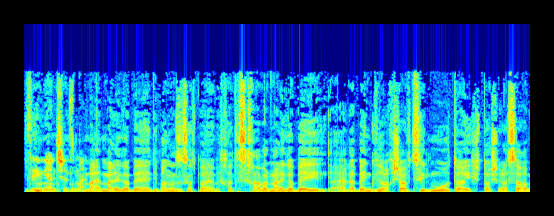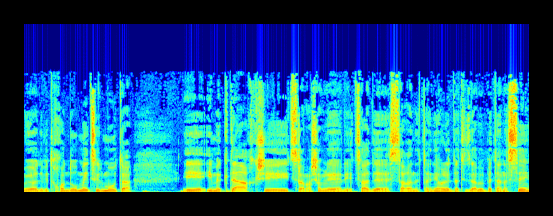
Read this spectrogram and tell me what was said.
זה עניין של זמן. מה, מה לגבי דיברנו על זה קצת בתחילת השיחה אבל מה לגבי על הבן גביר עכשיו צילמו אותה אשתו של השר המיועד לביטחון לאומי צילמו אותה עם אקדח כשהיא צלמה שם לצד אה, שרה נתניהו לדעתי זה היה בבית הנשיא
